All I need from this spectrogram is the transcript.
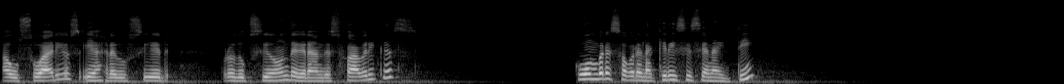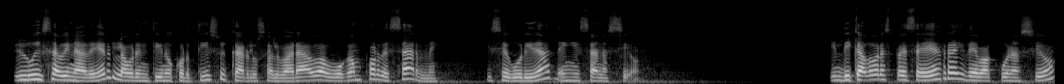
a usuarios y a reducir producción de grandes fábricas. Cumbre sobre la crisis en Haití. Luis Abinader, Laurentino Cortizo y Carlos Alvarado abogan por desarme y seguridad en esa nación. Indicadores PCR y de vacunación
